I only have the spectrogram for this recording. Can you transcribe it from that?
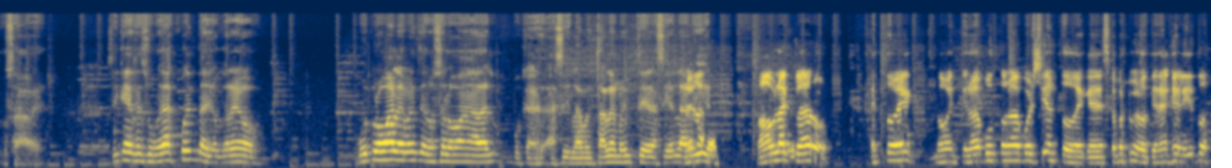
Tú sabes. Así que en resumidas cuentas, yo creo, muy probablemente no se lo van a dar, porque así, lamentablemente, así es la Mira, liga. Vamos a hablar claro. Esto es 99.9% de que ese premio lo tiene Angelito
